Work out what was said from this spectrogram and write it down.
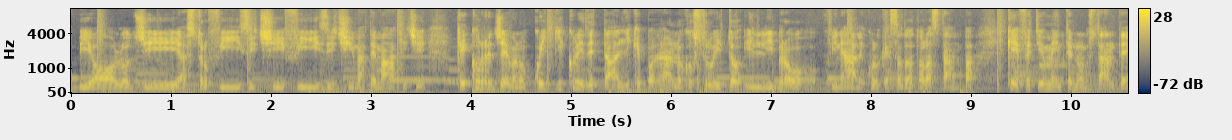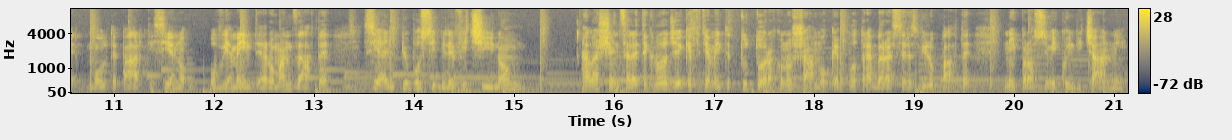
biologi, astrofisici, fisici, matematici che correggevano quei piccoli dettagli che poi hanno costruito il libro finale, quello che è stato dato alla stampa, che effettivamente nonostante molte parti siano ovviamente romanzate, sia il più possibile vicino alla scienza e alle tecnologie che effettivamente tuttora conosciamo che potrebbero essere sviluppate nei prossimi 15 anni.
